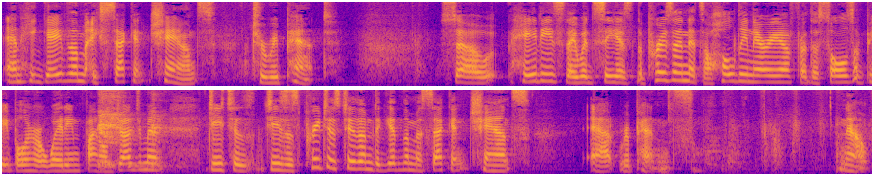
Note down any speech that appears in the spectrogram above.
and he gave them a second chance to repent. So, Hades, they would see as the prison. It's a holding area for the souls of people who are awaiting final judgment. Jesus, Jesus preaches to them to give them a second chance at repentance. Now,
